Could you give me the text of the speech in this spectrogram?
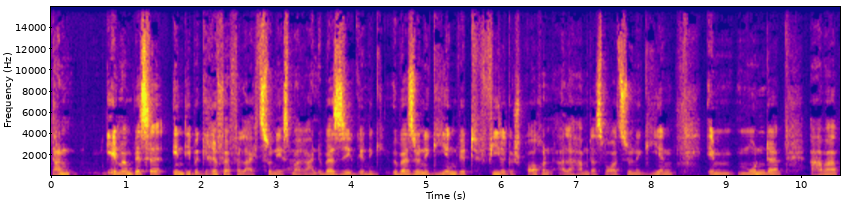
Dann gehen wir ein bisschen in die Begriffe vielleicht zunächst mal rein. Über, über Synergien wird viel gesprochen. Alle haben das Wort Synergien im Munde. Aber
